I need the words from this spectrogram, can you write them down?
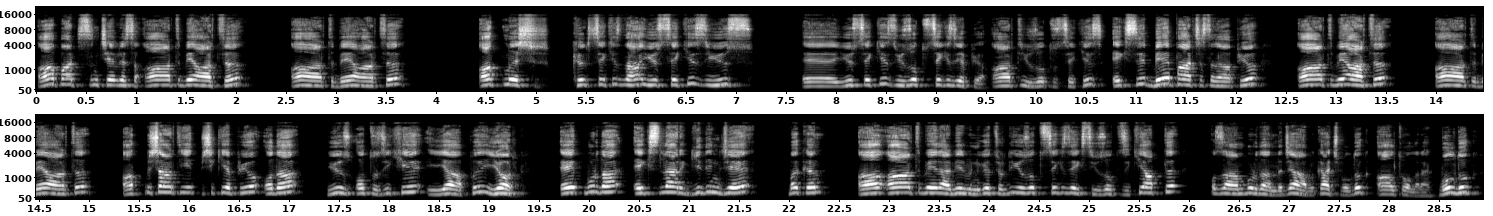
A parçasının çevresi A artı B artı A artı B artı 60 48 daha 108 100 e, 108 138 yapıyor. A artı 138. Eksi B parçası ne yapıyor? A artı B artı A artı B artı 60 artı 72 yapıyor. O da 132 yapıyor. Evet burada eksiler gidince bakın A, A artı B'ler birbirini götürdü. 138 eksi 132 yaptı. O zaman buradan da cevabı kaç bulduk? 6 olarak bulduk.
